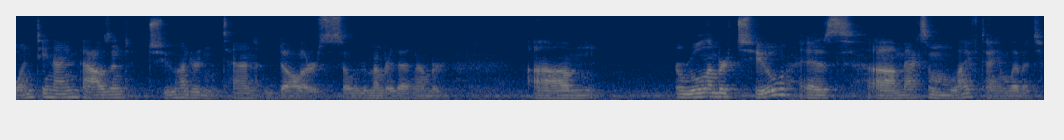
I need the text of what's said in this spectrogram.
$29,210. So remember that number. Um, rule number two is uh, maximum lifetime limit.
